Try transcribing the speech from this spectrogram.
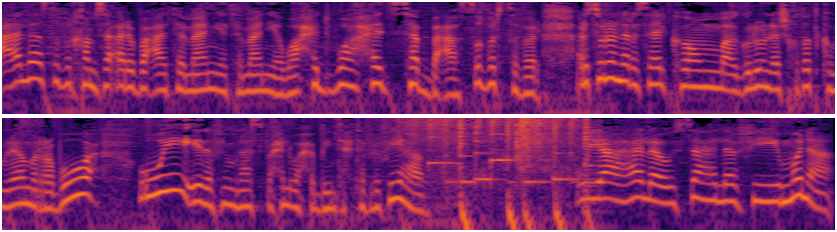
على صفر خمسة أربعة ثمانية, ثمانية واحد, واحد سبعة صفر صفر. أرسلوا لنا رسائلكم قولوا لنا إيش خططكم اليوم الربوع وإذا في مناسبة حلوة حابين تحتفلوا فيها. ويا هلا وسهلا في منى.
